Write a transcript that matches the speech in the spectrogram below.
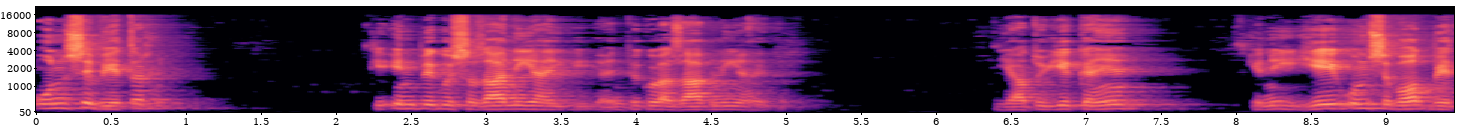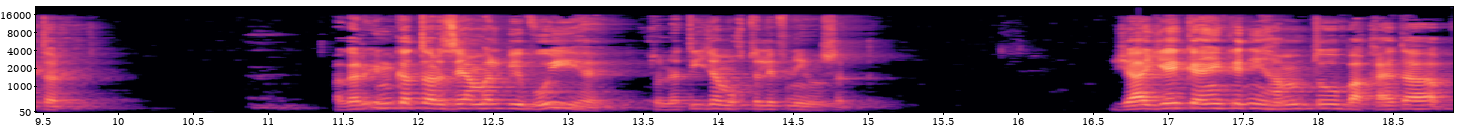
ان سے بہتر ہیں؟ کہ ان پہ کوئی سزا نہیں آئے گی یا ان پہ کوئی عذاب نہیں آئے گا۔ یا تو یہ کہیں کہ نہیں، یہ ان سے بہت بہتر ہے۔ اگر ان کا طرز عمل بھی وہی ہے تو نتیجہ مختلف نہیں ہو سکتا۔ یا یہ کہیں کہ نہیں، ہم تو باقاعدہ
